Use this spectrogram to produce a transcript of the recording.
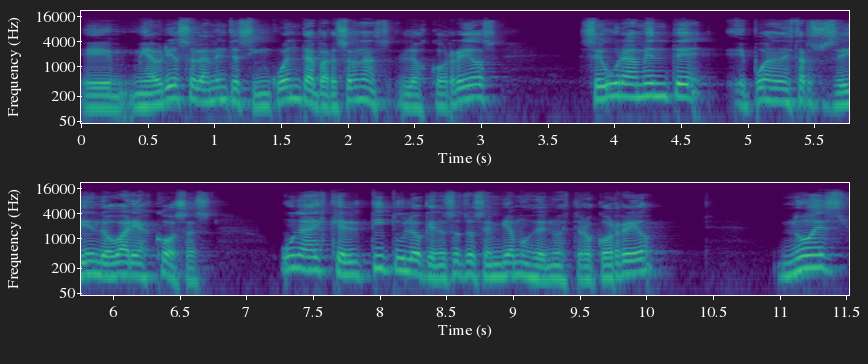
eh, me abrió solamente 50 personas los correos, seguramente eh, puedan estar sucediendo varias cosas. Una es que el título que nosotros enviamos de nuestro correo no es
